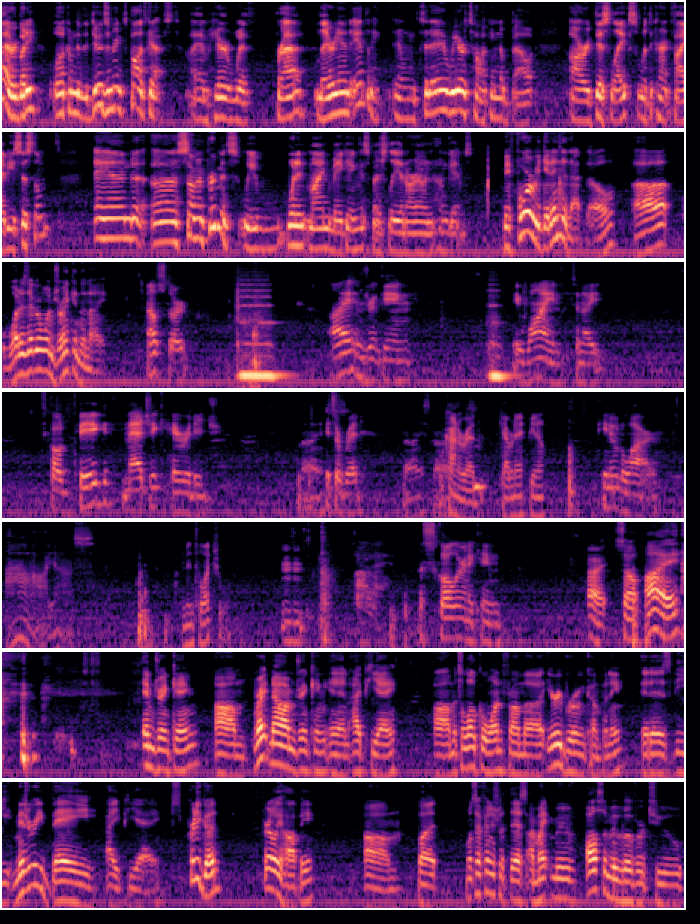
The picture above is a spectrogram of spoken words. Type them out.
Hi, everybody. Welcome to the Dudes and Drinks podcast. I am here with Brad, Larry, and Anthony. And today we are talking about our dislikes with the current 5e system and uh, some improvements we wouldn't mind making, especially in our own home games. Before we get into that, though, uh, what is everyone drinking tonight? I'll start. I am drinking a wine tonight. It's called Big Magic Heritage. Nice. It's a red nice, nice. What kind of red? Cabernet, Pinot. Pinot Noir. Ah, yes. An intellectual. Mm-hmm. A scholar and a king. All right, so I am drinking. Um, right now, I'm drinking an IPA. Um, it's a local one from uh, Erie Brewing Company. It is the Misery Bay IPA. It's pretty good, fairly hoppy. Um, but once I finish with this, I might move also move over to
